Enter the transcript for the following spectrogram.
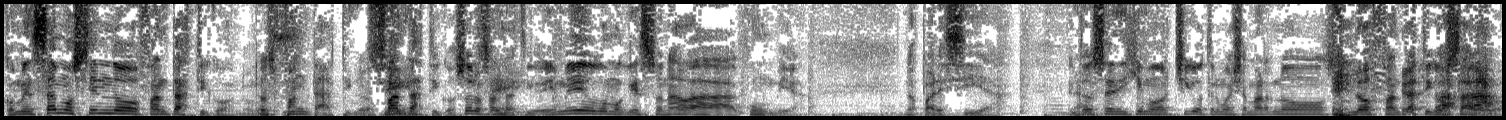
Comenzamos siendo fantástico. nomás. Los fantásticos. sí. Fantástico, solo Sí. fantástico. Y medio como que sonaba cumbia, nos parecía. Entonces dijimos, chicos, tenemos que llamarnos Los Fantásticos Algo.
